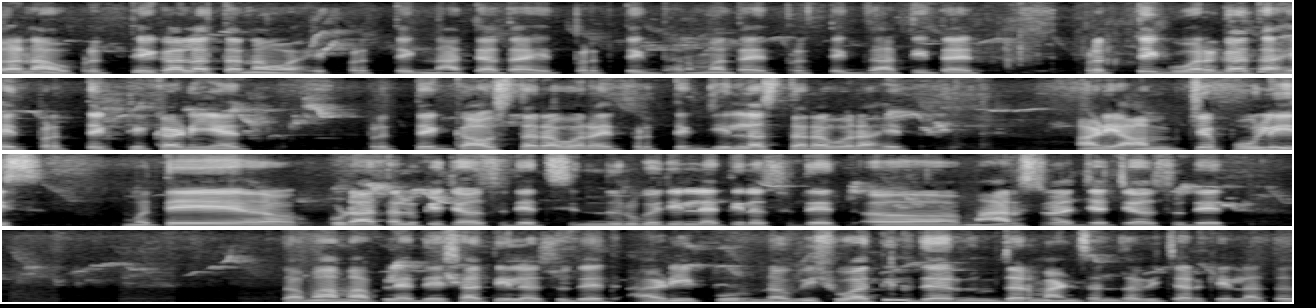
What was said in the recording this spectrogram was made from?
तणाव प्रत्येकाला तणाव आहेत. प्रत्येक नात्यात आहेत प्रत्येक धर्मात आहेत प्रत्येक जातीत आहेत प्रत्येक वर्गात आहेत प्रत्येक ठिकाणी आहेत प्रत्येक गाव स्तरावर आहेत प्रत्येक जिल्हा स्तरावर आहेत. आणि आमचे पोलीस मग ते कुडाळ तालुक्याचे असू देत सिंधुदुर्ग जिल्ह्यातील असू देत महाराष्ट्र राज्याचे असू देत तमाम आपल्या देशातील असू देत आणि पूर्ण विश्वातील जर जर माणसांचा विचार केला तर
